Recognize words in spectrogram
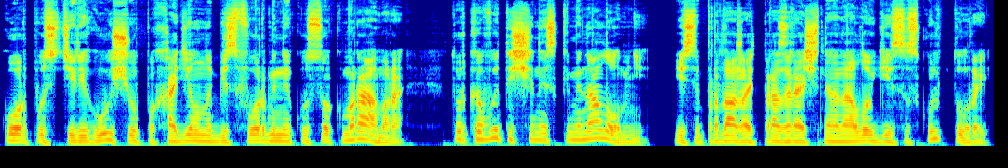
Корпус стерегущего походил на бесформенный кусок мрамора, только вытащенный из каменоломни, если продолжать прозрачные аналогии со скульптурой.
